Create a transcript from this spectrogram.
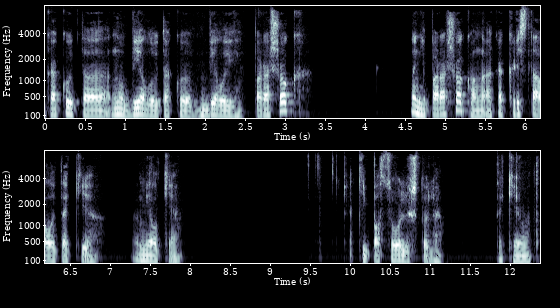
какую-то, ну, белую такой, белый порошок, ну, не порошок он, а как кристаллы такие мелкие, типа соли, что ли, такие вот.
